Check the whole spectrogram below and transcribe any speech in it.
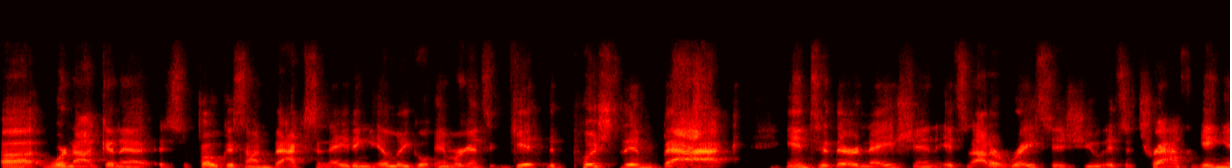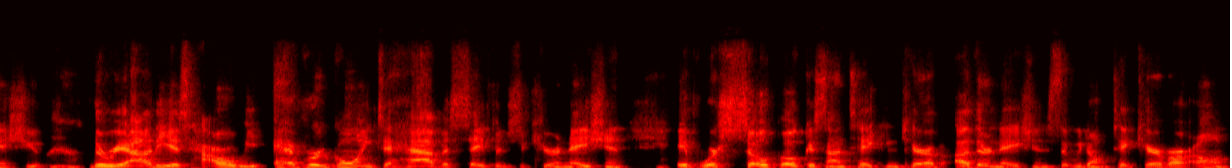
Uh, we're not going to focus on vaccinating illegal immigrants. Get push them back into their nation, it's not a race issue, it's a trafficking issue. The reality is, how are we ever going to have a safe and secure nation if we're so focused on taking care of other nations that we don't take care of our own?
